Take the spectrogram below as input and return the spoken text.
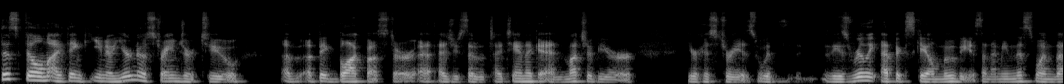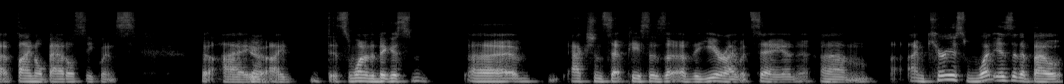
this film. I think you know you're no stranger to a, a big blockbuster, as you said with Titanic, and much of your your history is with these really epic scale movies. And I mean, this one, that final battle sequence, I, yeah. I, it's one of the biggest uh, action set pieces of the year, I would say. And um, I'm curious, what is it about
